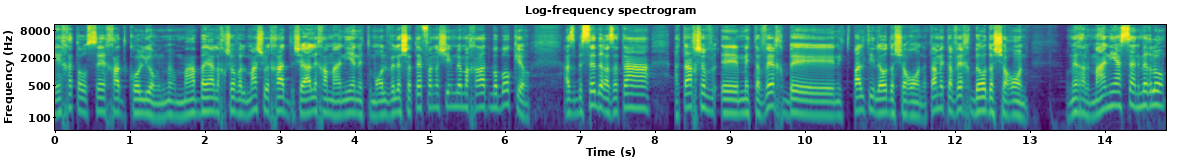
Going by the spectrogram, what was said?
איך אתה עושה אחד כל יום? אני אומר, מה הבעיה לחשוב על משהו אחד שהיה לך מעניין אתמול, ולשתף אנשים למחרת בבוקר? אז בסדר, אז אתה, אתה עכשיו אה, מתווך ב... נטפלתי להוד השרון, אתה מתווך בהוד השרון. אומר, על מה אני אעשה? אני אומר לו,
